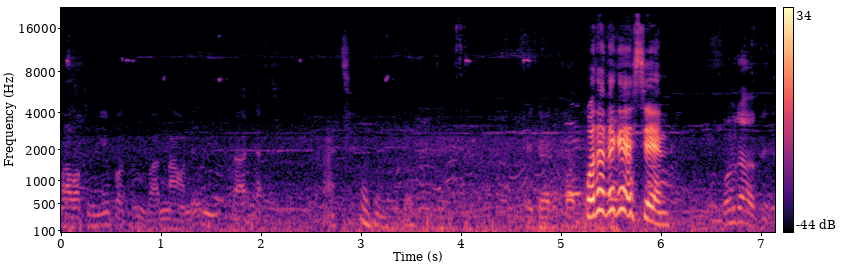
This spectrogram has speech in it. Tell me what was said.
বাবাকে নিয়ে প্রথমবার না হলে আচ্ছা। কোথা থেকে এসছেন? কলকাতা থেকে।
